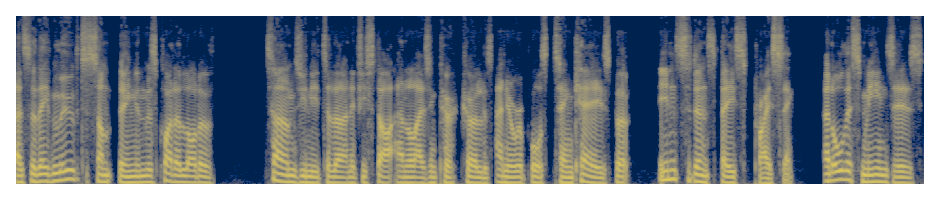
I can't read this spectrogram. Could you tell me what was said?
And so they've moved to something, and there's quite a lot of terms you need to learn if you start analyzing Coca Cola's annual reports 10Ks, but incidence based pricing. And all this means is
